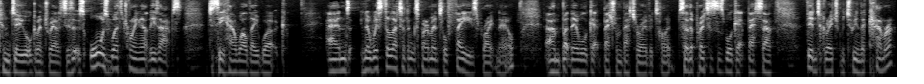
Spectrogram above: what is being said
can do augmented reality. So it's always worth trying out these apps to see how well they work. And you know we're still at an experimental phase right now, um, but they will get better and better over time. So the processors will get better. The integration between the camera,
